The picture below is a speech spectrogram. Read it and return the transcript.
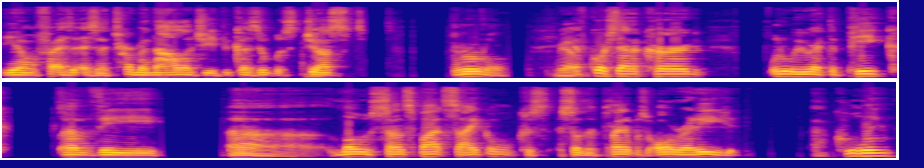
you know, as, as a terminology because it was just brutal. Yep. Of course, that occurred when we were at the peak of the uh, low sunspot cycle, because so the planet was already uh, cooling,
